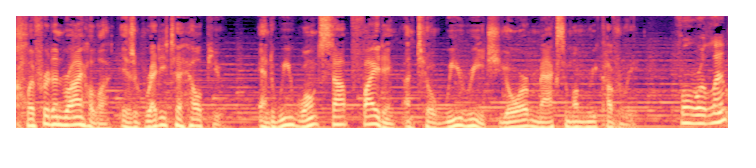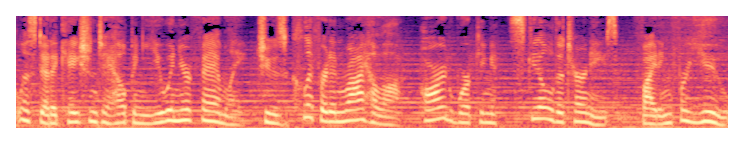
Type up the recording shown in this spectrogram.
Clifford and Raihala is ready to help you, and we won't stop fighting until we reach your maximum recovery. For relentless dedication to helping you and your family, choose Clifford and Raihala, hard-working, skilled attorneys fighting for you.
